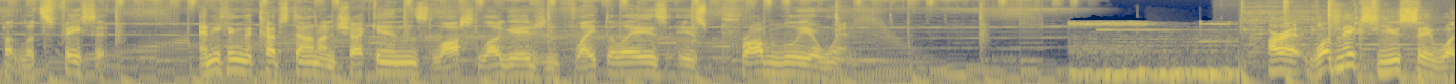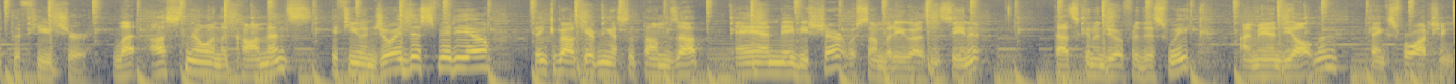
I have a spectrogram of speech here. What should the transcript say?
but let's face it, anything that cuts down on check-ins, lost luggage, and flight delays is probably a win. All right, what makes you say what the future? Let us know in the comments. If you enjoyed this video, think about giving us a thumbs up and maybe share it with somebody who hasn't seen it. That's gonna do it for this week. I'm Andy Altman, thanks for watching.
